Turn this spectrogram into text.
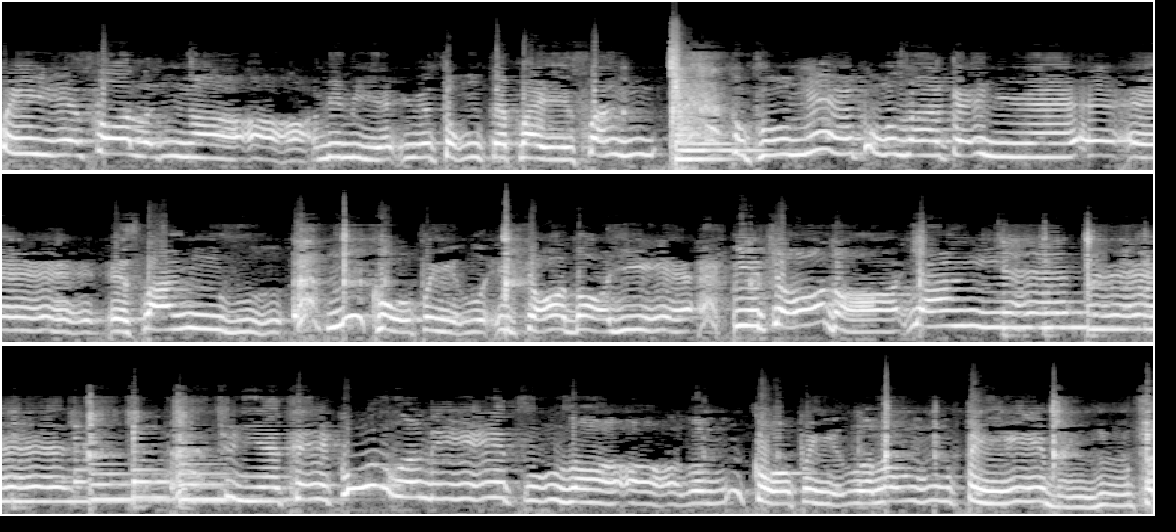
悲也少人啊，绵绵雨中的悲声，苦苦眼过日个女哎，生日你可悲是一家大业，一家大养哎。太古是女子人，高辈是龙对门走，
